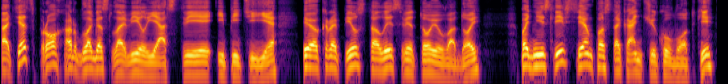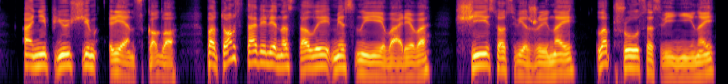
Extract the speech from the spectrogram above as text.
Отец Прохор благословил яствие и питье и окропил столы святою водой поднесли всем по стаканчику водки, а не пьющим ренского. Потом ставили на столы мясные варево, щи со свежиной, лапшу со свининой,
